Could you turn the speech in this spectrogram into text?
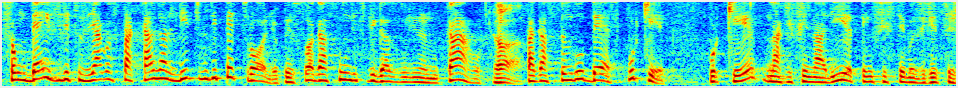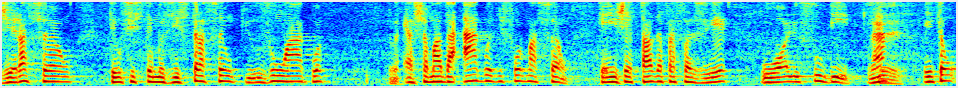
são 10 litros de água para cada litro de petróleo. A pessoa gasta um litro de gasolina no carro, está Ah. gastando 10. Por quê? Porque na refinaria tem sistemas de refrigeração, tem os sistemas de extração que usam água, é a chamada água de formação, que é injetada para fazer o óleo subir. Né? Então,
